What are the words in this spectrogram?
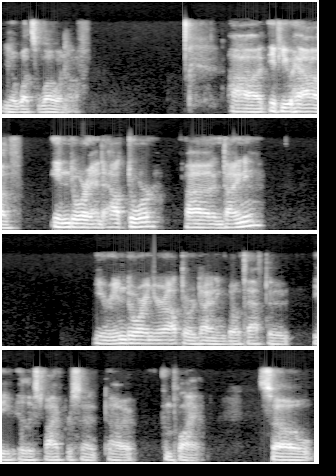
you know, what's low enough. Uh, if you have indoor and outdoor uh, dining, your indoor and your outdoor dining both have to be at least five percent uh, compliant. So,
